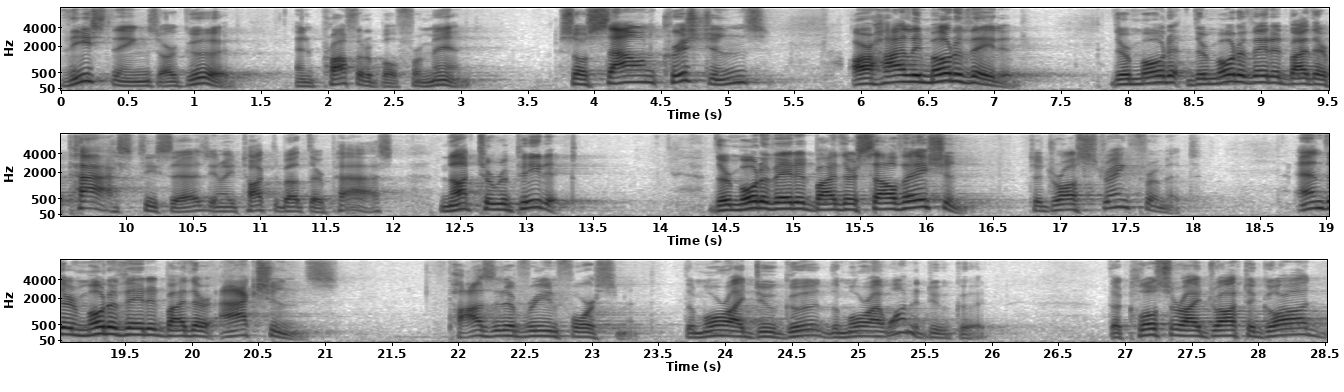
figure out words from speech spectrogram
These things are good and profitable for men. So sound Christians are highly motivated. They're, they're motivated by their past, he says, you know, he talked about their past, not to repeat it. They're motivated by their salvation, to draw strength from it. And they're motivated by their actions, positive reinforcement. The more I do good, the more I want to do good. The closer I draw to God,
